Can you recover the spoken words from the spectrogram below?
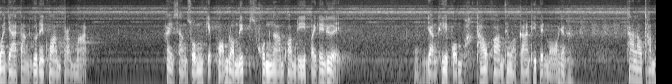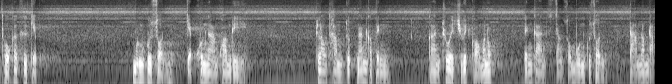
ว่าอย่าตั้งอยู่ในความประมาท ให้สั่งสมเก็บหอมรอมริบคุณงามความดีไปเรื่อยๆอย่างที่ผมเท่าความเทว่าการที่เป็นหมออย่างนั้น ถ้าเราทำถูกก็คือเก็บบุญกุศล เก็บคุณงามความดี เราทำจุดนั้นก็เป็นการช่วยชีวิตของมนุษย์ เป็นการสั่งสมบุญกุศลตามลำดับ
